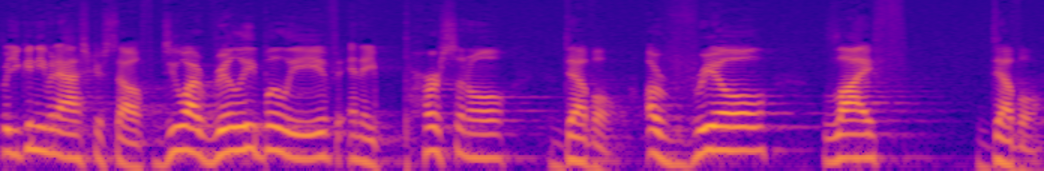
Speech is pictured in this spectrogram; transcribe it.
but you can even ask yourself do I really believe in a personal devil, a real life devil,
